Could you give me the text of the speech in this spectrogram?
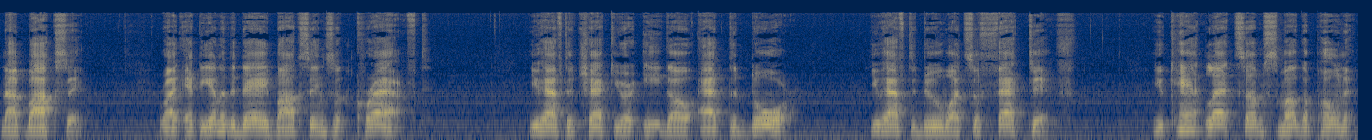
not boxing. Right? At the end of the day, boxing's a craft. You have to check your ego at the door. You have to do what's effective. You can't let some smug opponent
